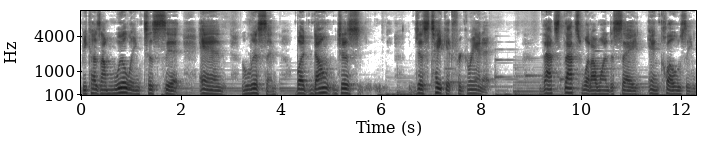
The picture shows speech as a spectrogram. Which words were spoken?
because I'm willing to sit and listen, but don't just just take it for granted. That's that's what I wanted to say in closing.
